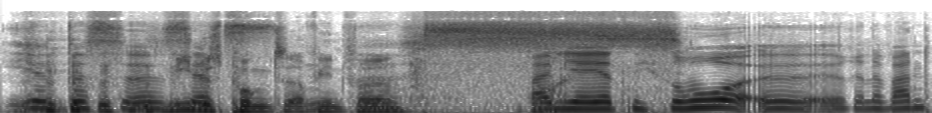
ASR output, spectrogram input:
ihr- das ist Minuspunkt jetzt, auf jeden Fall. äh, Bei mir jetzt nicht so äh, relevant,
